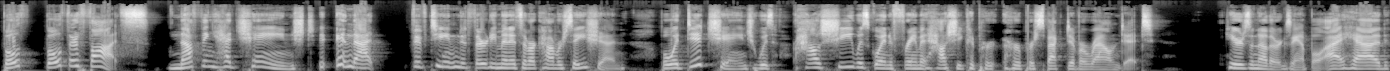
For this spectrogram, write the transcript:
Both, both their thoughts. Nothing had changed in that 15 to 30 minutes of our conversation. But what did change was how she was going to frame it, how she could per- her perspective around it. Here's another example. I had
